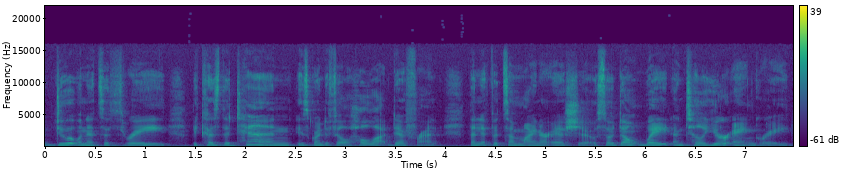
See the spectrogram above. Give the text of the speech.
do it when it's a three because the 10 is going to feel a whole lot different than if it's a minor issue. So don't wait until you're angry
